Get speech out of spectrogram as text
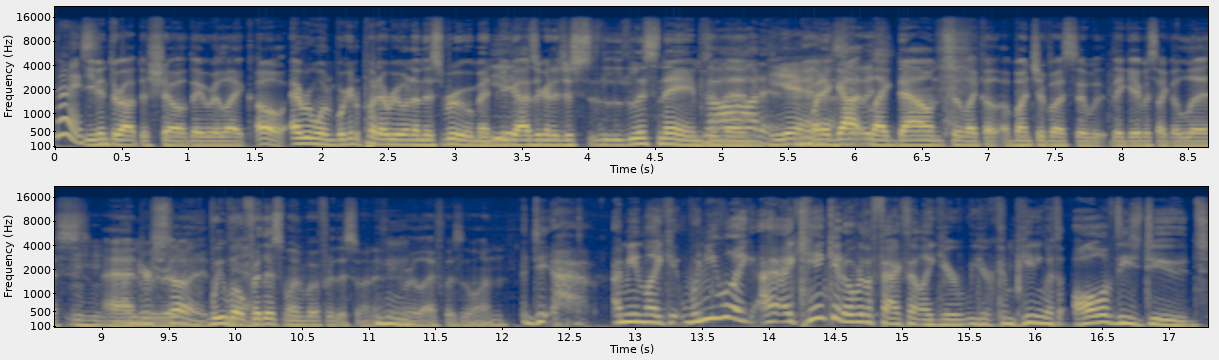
yeah. Nice. even throughout the show, they were like, "Oh, everyone, we're gonna put everyone in this room, and you guys are gonna just list names." Got and then it. Yeah. when it got So like down to like a, a bunch of us, it w- they gave us like a list, Mhm. and we, were like, Understood. we vote for this one, vote for this one. And in Mhm. real life was the one. Di- I mean, like when you like, I, I can't get over the fact that like you're you're competing with all of these dudes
